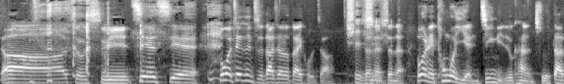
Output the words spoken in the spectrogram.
啊，so sweet，谢谢。不过这阵子大家都戴口罩，是真的真的。不过你通过眼睛你就看得出，大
